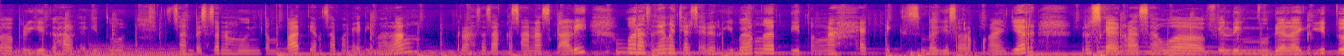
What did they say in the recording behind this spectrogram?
uh, pergi ke hal kayak gitu. Sampai sesa nemuin tempat yang sama kayak di Malang pernah sesa ke sana sekali wah rasanya ngecharge energi banget. Di tengah hektik sebagai seorang pengajar terus kayak ngerasa wah feeling muda lagi gitu.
